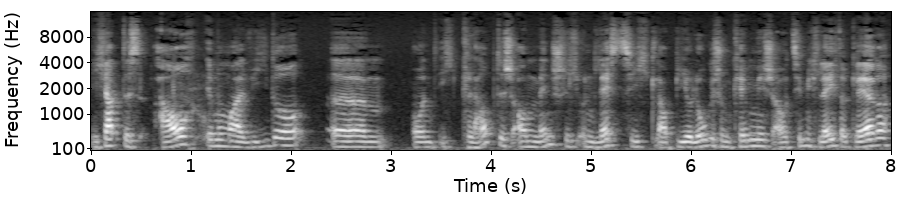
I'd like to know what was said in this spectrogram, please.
Ich habe das auch immer mal wieder ähm, und ich glaube, das ist auch menschlich und lässt sich, glaube biologisch und chemisch auch ziemlich leicht erklären,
